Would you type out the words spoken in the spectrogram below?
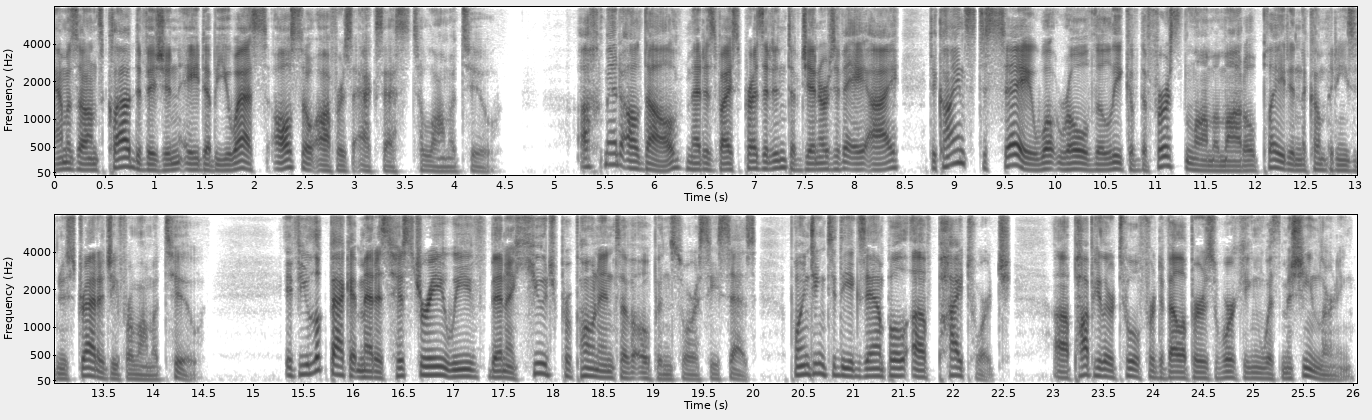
Amazon's cloud division, AWS, also offers access to Llama 2. Ahmad Al-Dahle, Meta's vice president of generative AI, declines to say what role the leak of the first Llama model played in the company's new strategy for Llama 2. If you look back at Meta's history, we've been a huge proponent of open source, he says, pointing to the example of PyTorch, a popular tool for developers working with machine learning.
